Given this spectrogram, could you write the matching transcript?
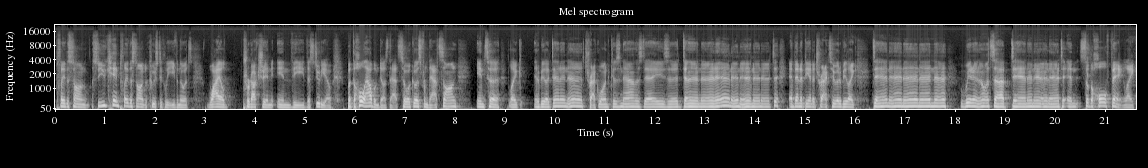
play the song, so you can play the song acoustically, even though it's wild production in the the studio. But the whole album does that. So it goes from that song into like it'll be like da-na-na, track one because now this day is a da-na-na-na-na-na-na. and then at the end of track two it'll be like da-na-na-na-na, we don't know what's up da-na-na-na. and so the whole thing like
